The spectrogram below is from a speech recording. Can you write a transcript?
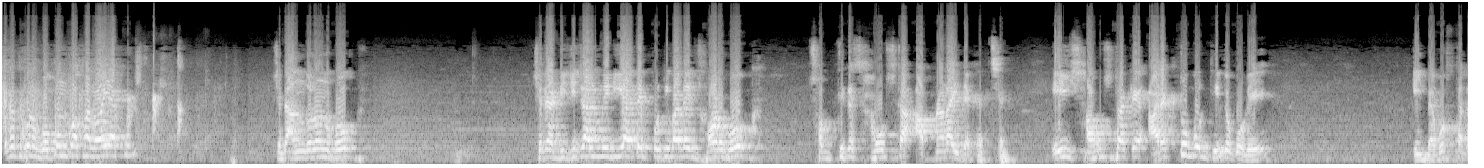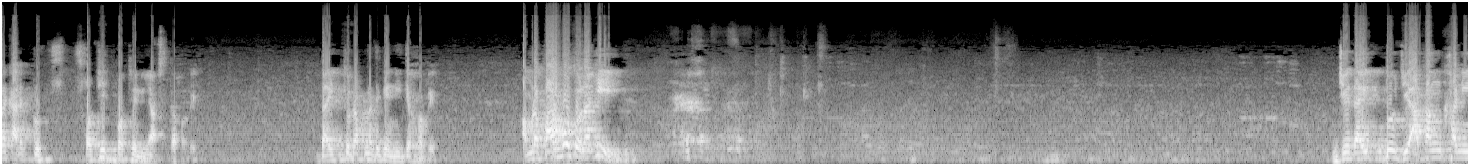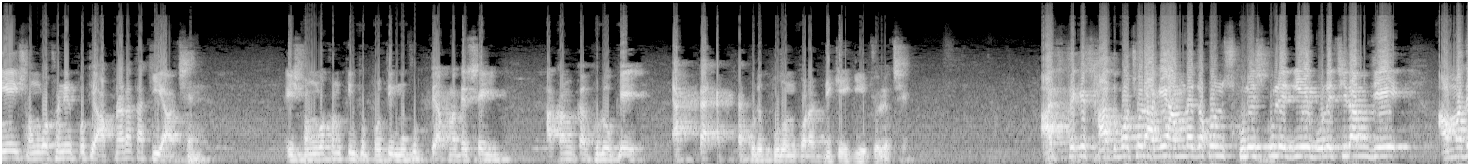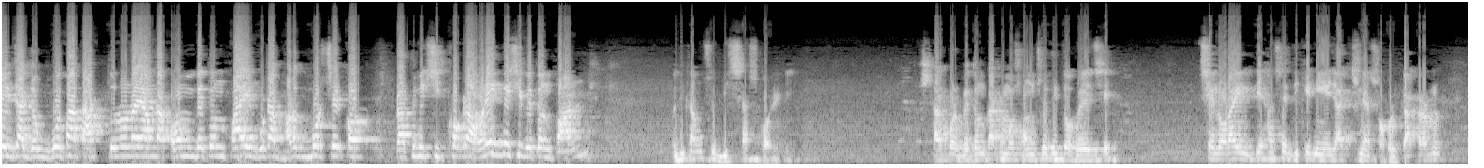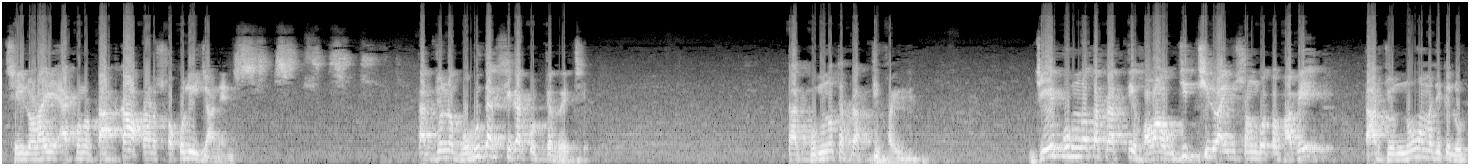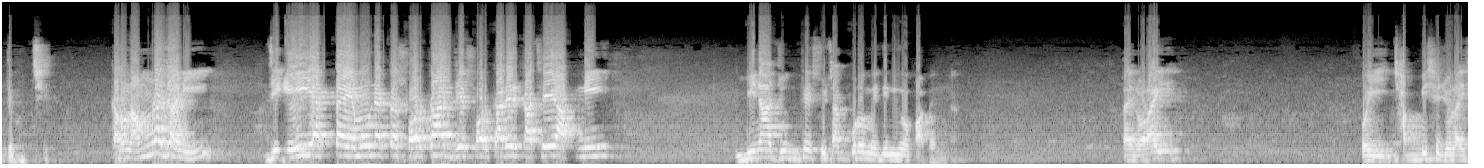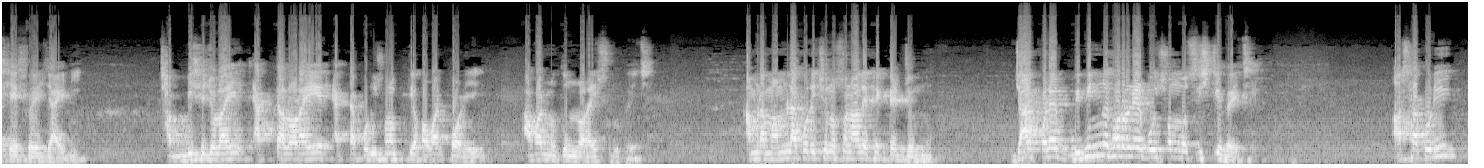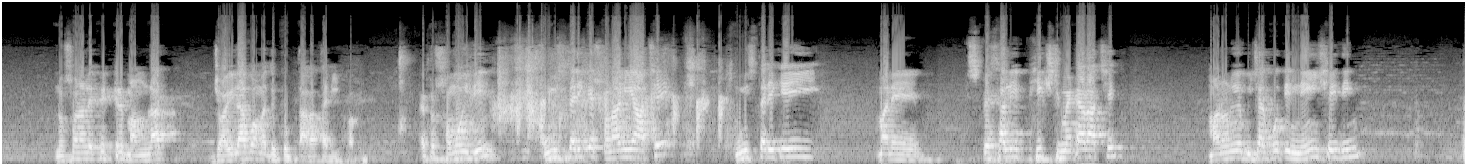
এটা তো কোনো গোপন কথা নয় এখন। সেটা আন্দোলন হোক, সেটা ডিজিটাল মিডিয়াতে প্রতিবাদের ঝড় হোক সব থেকে সাহসটা আপনারাই দেখাচ্ছেন। এই সাহসটাকে আরেকটু বর্ধিত করে এই ব্যবস্থাটাকে আরেকটু সঠিক পথে নিয়ে আসতে হবে। দায়িত্বটা আপনাদেরকে নিতে হবে। আমরা পারব তো নাকি? যে দায়িত্ব, যে আকাঙ্ক্ষা নিয়ে এই সংগঠনের প্রতি আপনারা তাকিয়ে আছেন, এই সংগঠন কিন্তু প্রতি মুহূর্তে আপনাদের সেই আকাঙ্ক্ষাগুলোকে একটা একটা করে পূরণ করার দিকে এগিয়ে চলেছে। আজ থেকে সাত বছর আগে আমরা যখন স্কুলে স্কুলে গিয়ে বলেছিলাম যে আমাদের যা যোগ্যতা, তার তুলনায় আমরা কম বেতন পাই, গোটা ভারতবর্ষের প্রাথমিক শিক্ষকরা অনেক বেশি বেতন পান, অধিকাংশ বিশ্বাস করেনি। তারপর বেতন কাঠামো সংশোধিত হয়েছে। সে লড়াই ইতিহাসের দিকে নিয়ে যাচ্ছি না সকলকে, কারণ সেই লড়াই এখনও টাটকা আপনারা সকলেই জানেন। তার জন্য বহু ত্যাগ স্বীকার করতে হয়েছে। তার পূর্ণতা প্রাপ্তি হয়নি। যে পূর্ণতা প্রাপ্তি হওয়া উচিত ছিল আইনসঙ্গত ভাবে তার জন্যও আমাদেরকে লড়তে হচ্ছে। কারণ আমরা জানি যে এই একটা এমন একটা সরকার, যে সরকারের কাছে আপনি বিনা যুদ্ধে সুচাগ্র মেদিনীও পাবেন না। তাই লড়াই ওই ছাব্বিশে জুলাই শেষ হয়ে যায়নি। ছাব্বিশে জুলাই একটা লড়াইয়ের একটা পরিসমাপ্তি হওয়ার পরে আবার নতুন লড়াই শুরু হয়েছে। আমরা মামলা করেছি নোশনাল এফেক্টের জন্য। যার ফলে বিভিন্ন ধরনের বৈষম্য সৃষ্টি হয়েছে। আশা করি নোশনাল এফেক্টের মামলার জয়লাভ আমাদের খুব তাড়াতাড়ি হবে। একটু সময় দিন। উনিশ তারিখে শুনানি আছে। উনিশ তারিখেই মানে স্পেশালি ফিক্সড ম্যাটার আছে। মাননীয় বিচারপতি নেই সেই দিন।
